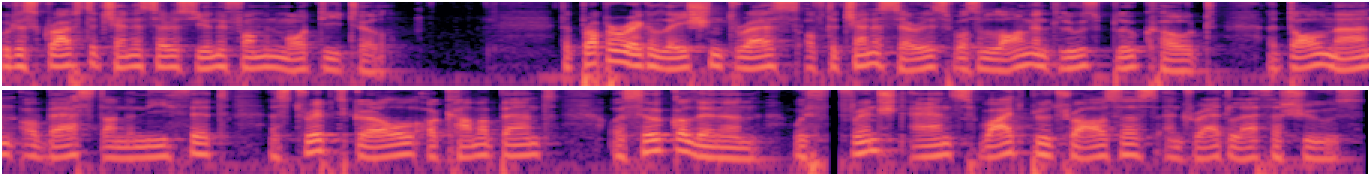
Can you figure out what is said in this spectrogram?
who describes the Janissaries' uniform in more detail. The proper regulation dress of the Janissaries was a long and loose blue coat, a dolman or vest underneath it, a stripped girdle or cummerbund, or silk or linen, with fringed ends, white blue trousers and red leather shoes.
